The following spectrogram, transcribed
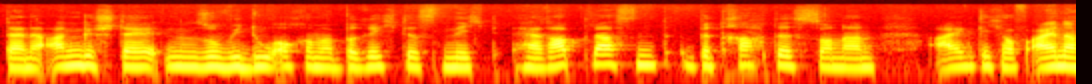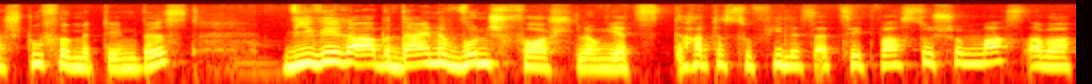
deine Angestellten, so wie du auch immer berichtest, nicht herablassend betrachtest, sondern eigentlich auf einer Stufe mit denen bist. Wie wäre aber deine Wunschvorstellung? Jetzt hattest du vieles erzählt, was du schon machst, aber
